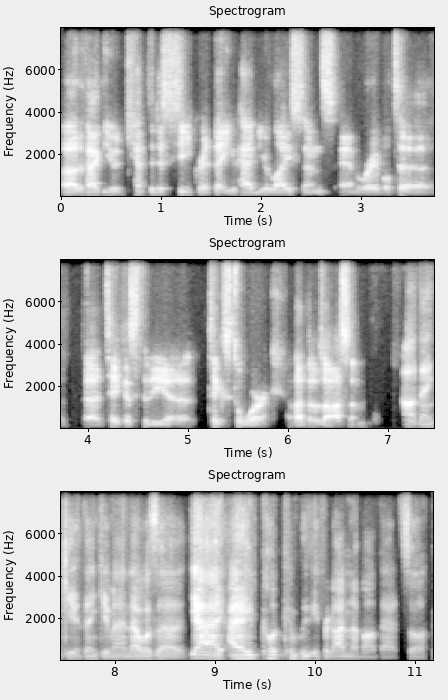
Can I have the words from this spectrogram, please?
Uh, the fact that you had kept it a secret that you had your license and were able to uh, take us to the uh, take us to work. I thought that was awesome. Oh, thank you, thank you, man. That was a yeah. I, I had completely forgotten about that. So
